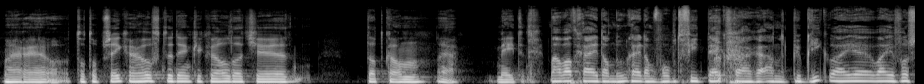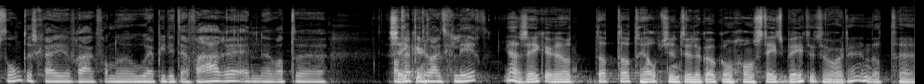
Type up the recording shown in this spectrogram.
Maar eh, tot op zekere hoogte denk ik wel dat je dat kan nou ja, meten. Maar wat ga je dan doen? Ga je dan bijvoorbeeld feedback vragen aan het publiek waar je, waar je voor stond? Dus ga je vragen van hoe heb je dit ervaren en eh, wat, wat heb je eruit geleerd? Ja, zeker. Dat, dat, helpt je natuurlijk ook om gewoon steeds beter te worden. En dat eh,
